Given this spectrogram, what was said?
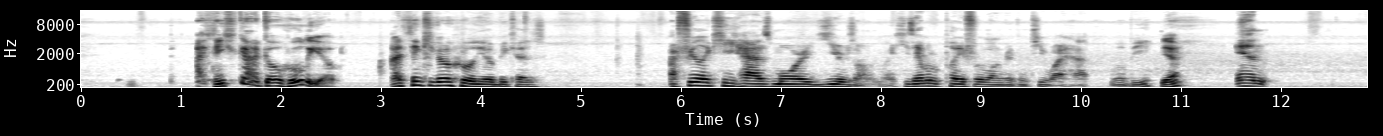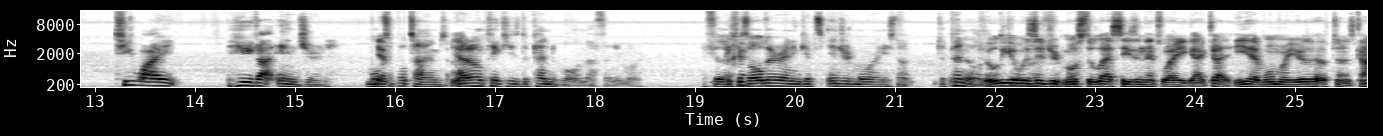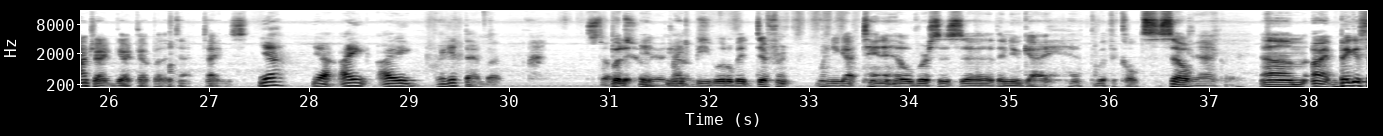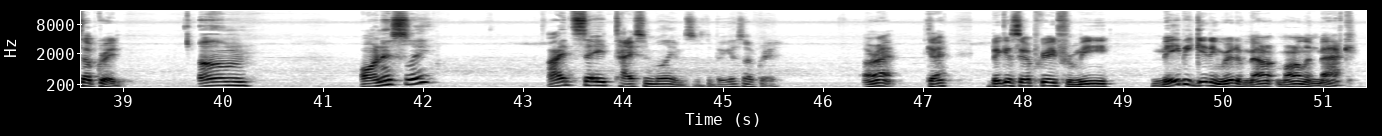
I think you got to go Julio. I think you go Julio because I feel like he has more years on him. Like he's able to play for longer than Ty hat will be. Yeah. And Ty, he got injured multiple times. Yep. I don't think he's dependable enough anymore. I feel like Okay. he's older and he gets injured more, and he's not dependable. Julio was injured most of last season. That's why he got cut. He had one more year left on his contract. He got cut by the Ti- Titans. Yeah, yeah. I, I, I get that, but still, But it, it might be a little bit different when you got Tannehill versus uh, the new guy at, with the Colts. So, exactly. um, all right, biggest upgrade. Um, honestly, I'd say Ty'Son Williams is the biggest upgrade. All right, okay. Biggest upgrade for me, maybe getting rid of Mar- Marlon Mack.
